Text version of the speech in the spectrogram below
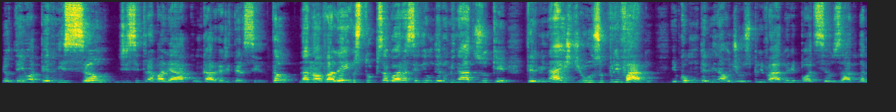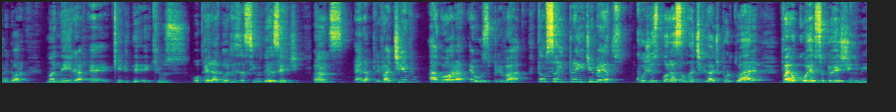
eu tenho a permissão de se trabalhar com carga de terceiro. Então, na nova lei, os TUPs agora seriam denominados o quê? Terminais de uso privado. E como um terminal de uso privado, ele pode ser usado da melhor maneira é, que, ele, que os operadores assim o desejem. Antes era privativo, agora é uso privado. Então são empreendimentos cuja exploração da atividade portuária vai ocorrer sob o regime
